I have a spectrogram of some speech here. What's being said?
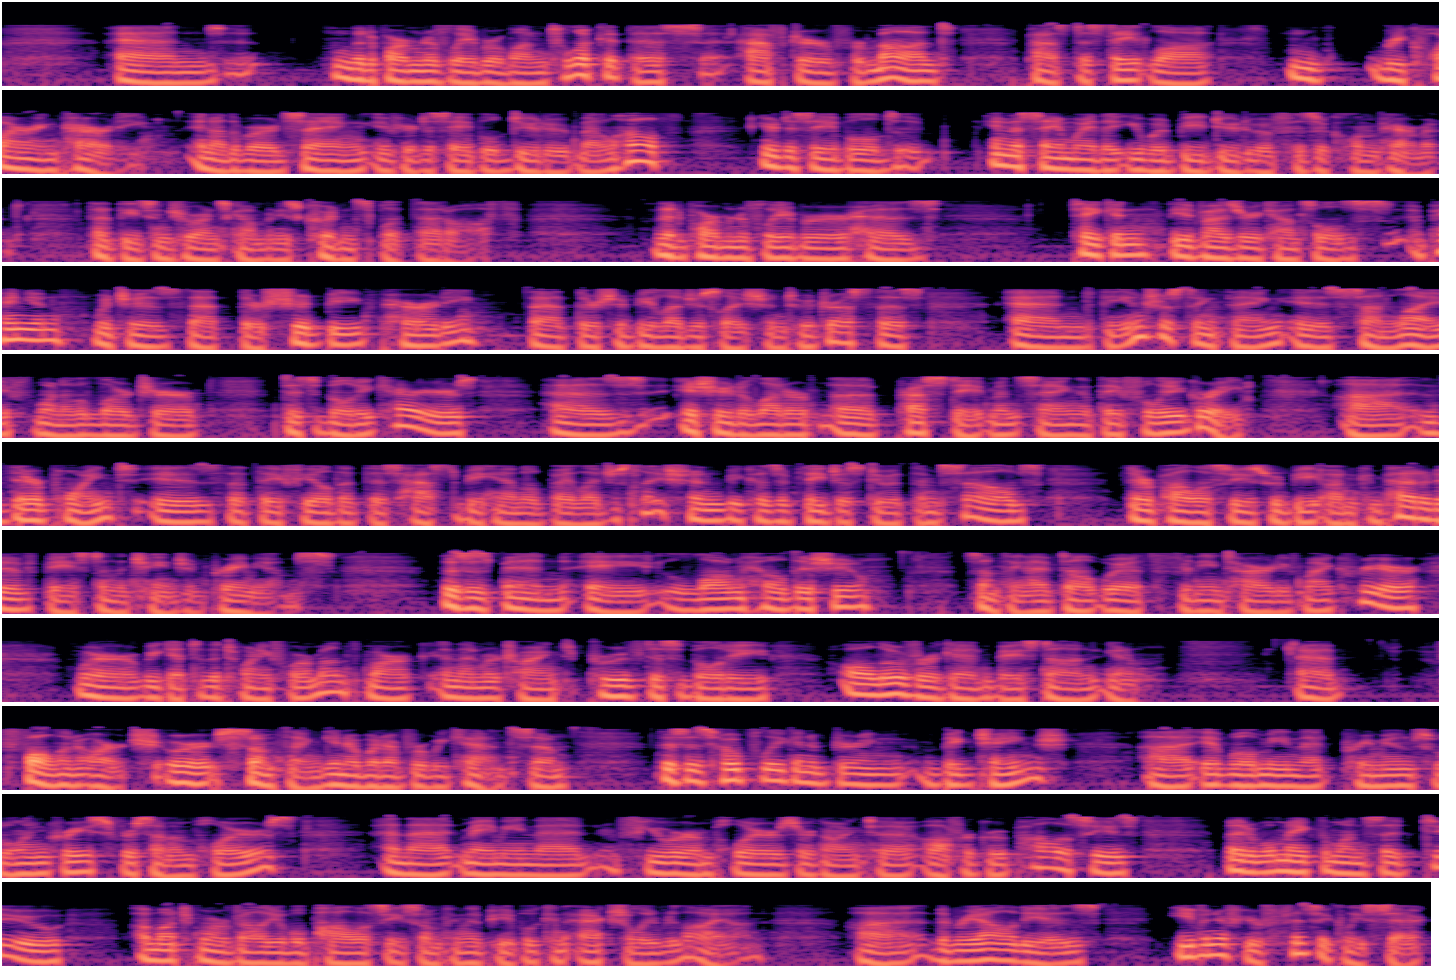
And the Department of Labor wanted to look at this after Vermont passed a state law requiring parity. In other words, saying if you're disabled due to mental health, you're disabled in the same way that you would be due to a physical impairment, that these insurance companies couldn't split that off. The Department of Labor has taken the Advisory Council's opinion, which is that there should be parity, that there should be legislation to address this. And the interesting thing is Sun Life, one of the larger disability carriers, has issued a letter, a press statement saying that they fully agree. Uh, their point is that they feel that this has to be handled by legislation because if they just do it themselves, their policies would be uncompetitive based on the change in premiums. This has been a long held issue, something I've dealt with for the entirety of my career, where we get to the 24 month mark and then we're trying to prove disability all over again based on, you know, fallen arch or something, you know, whatever we can. So this is hopefully going to bring big change. Uh, it will mean that premiums will increase for some employers, and that may mean that fewer employers are going to offer group policies, but it will make the ones that do a much more valuable policy, something that people can actually rely on. Uh, the reality is, even if you're physically sick,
